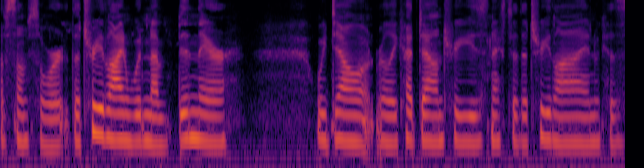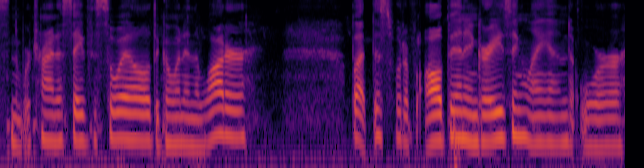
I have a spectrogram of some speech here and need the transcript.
of some sort. The tree line wouldn't have been there. We don't really cut down trees next to the tree line because we're trying to save the soil to going in the water. But this would have all been in grazing land or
